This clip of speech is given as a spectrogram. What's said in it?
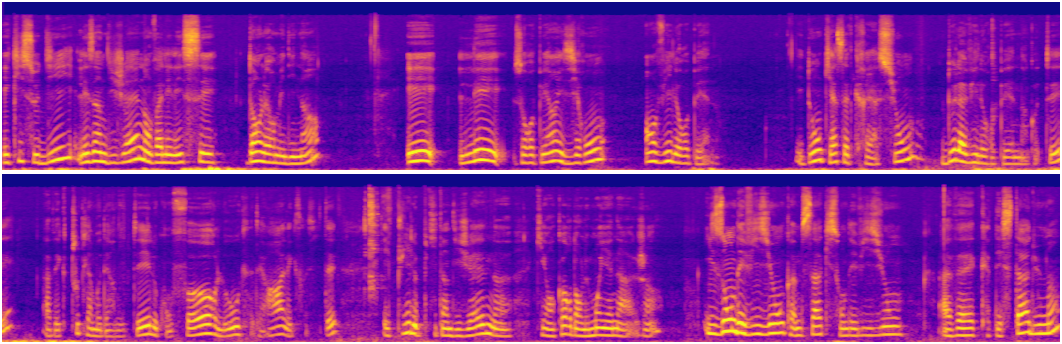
et qui se dit, les indigènes, on va les laisser dans leur médina, et les Européens, ils iront en ville européenne. Et donc, il y a cette création de la ville européenne d'un côté, avec toute la modernité, le confort, l'eau, etc., l'électricité, et puis le petit indigène euh, qui est encore dans le Moyen Âge. Hein. Ils ont des visions comme ça, qui sont des visions avec des stades humains,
